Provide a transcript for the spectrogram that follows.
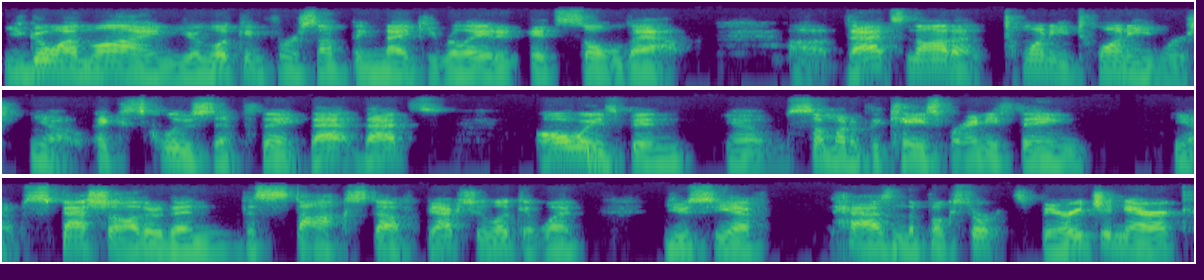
you go online, you're looking for something Nike related, it's sold out. Uh, that's not a 2020 where you know exclusive thing. That that's always been you know somewhat of the case for anything you know special other than the stock stuff. If you actually look at what UCF has in the bookstore, it's very generic.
